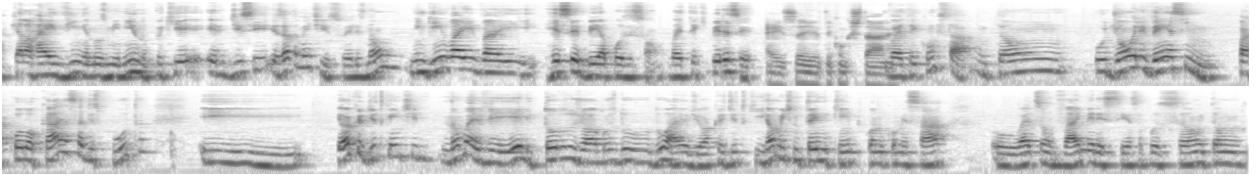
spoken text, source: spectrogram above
aquela raivinha nos meninos, porque ele disse exatamente isso. Eles não, ninguém vai vai receber a posição, vai ter que merecer. É isso aí, tem que conquistar, né? Vai ter que conquistar. Então, o John ele vem assim para colocar essa disputa e eu acredito que a gente não vai ver ele todos os jogos do, do Wild. Eu acredito que realmente no training camp, quando começar, o Edson vai merecer essa posição. Então,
